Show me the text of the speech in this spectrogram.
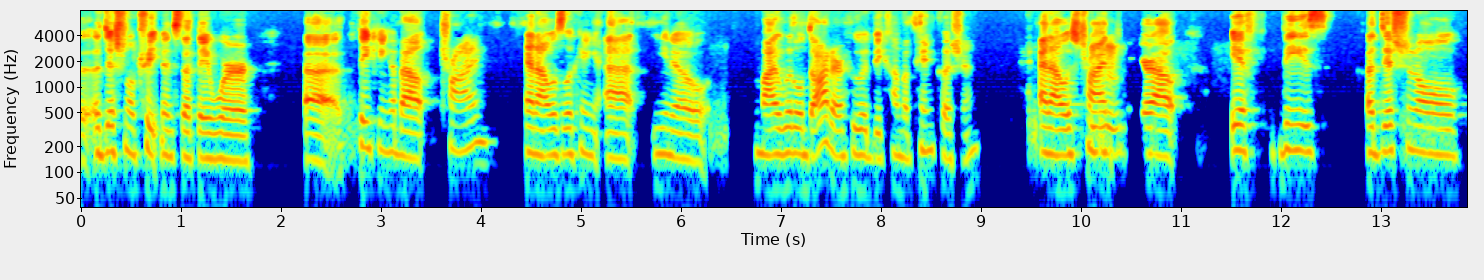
additional treatments that they were uh, thinking about trying and i was looking at you know my little daughter who had become a pincushion and i was trying mm-hmm. to figure out if these additional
